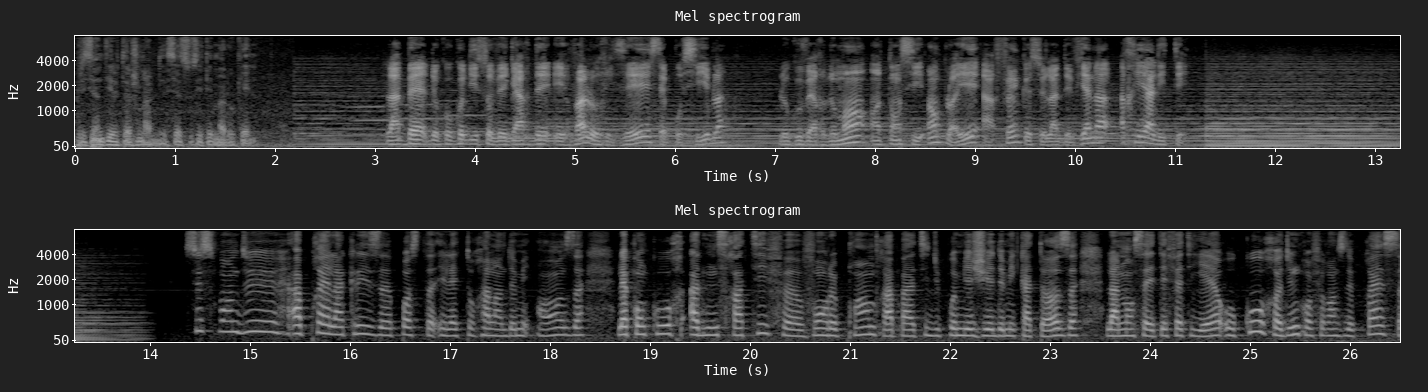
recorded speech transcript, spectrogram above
président directeur général de cette société marocaine. La baie de Cocody sauvegardée et valorisée, c'est possible. Le gouvernement entend s'y employer afin que cela devienne réalité. Suspendu après la crise post-électorale en 2011, les concours administratifs vont reprendre à partir du 1er juillet 2014. L'annonce a été faite hier au cours d'une conférence de presse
